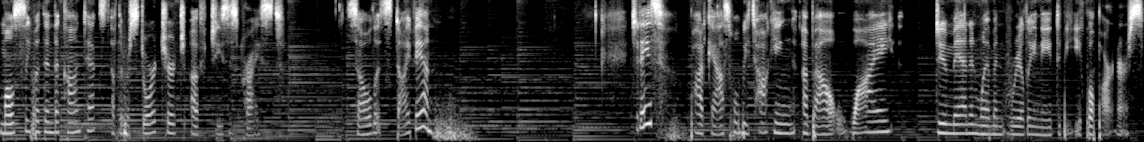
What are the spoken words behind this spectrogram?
mostly within the context of the restored Church of Jesus Christ. So let's dive in. Today's podcast will be talking about why do men and women really need to be equal partners?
